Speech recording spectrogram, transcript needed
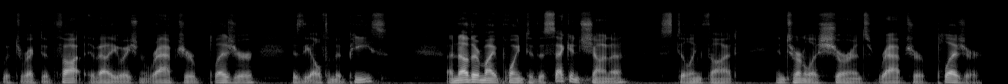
with directed thought, evaluation, rapture, pleasure, is the ultimate peace. Another might point to the second jhana, stilling thought, internal assurance, rapture, pleasure.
